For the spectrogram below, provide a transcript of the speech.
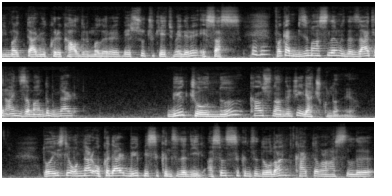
bir miktar yukarı kaldırmaları ve su tüketmeleri esas. Hı hı. Fakat bizim hastalarımız da zaten aynı zamanda bunlar büyük çoğunluğu kan sulandırıcı ilaç kullanıyor. Dolayısıyla onlar o kadar büyük bir sıkıntıda değil. Asıl sıkıntıda olan kalp damar hastalığı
